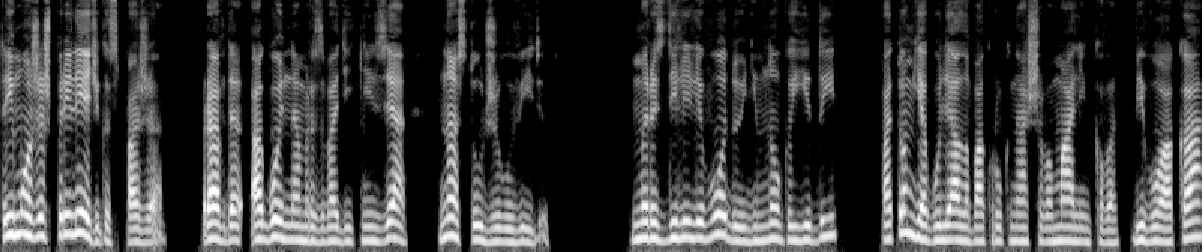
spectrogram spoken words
Ты можешь прилечь, госпожа. Правда, огонь нам разводить нельзя, нас тут же увидят. Мы разделили воду и немного еды, потом я гуляла вокруг нашего маленького бивуака,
